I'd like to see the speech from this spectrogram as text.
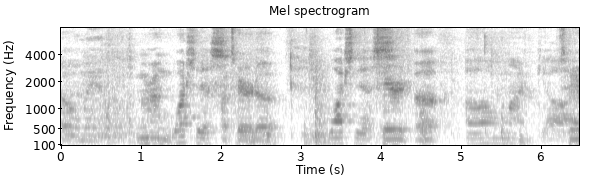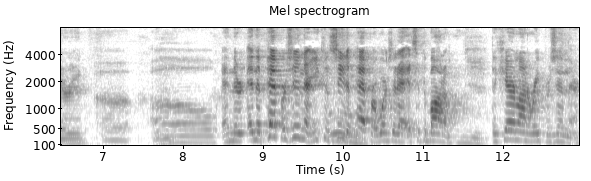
Oh man. Mm-mm. Watch this. I tear it up. Watch this. Tear it up. Oh my god. Tear it up. Oh, and there and the pepper's in there. You can see the pepper. Where's it at? It's at the bottom. Mm. The Carolina Reaper's in there.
